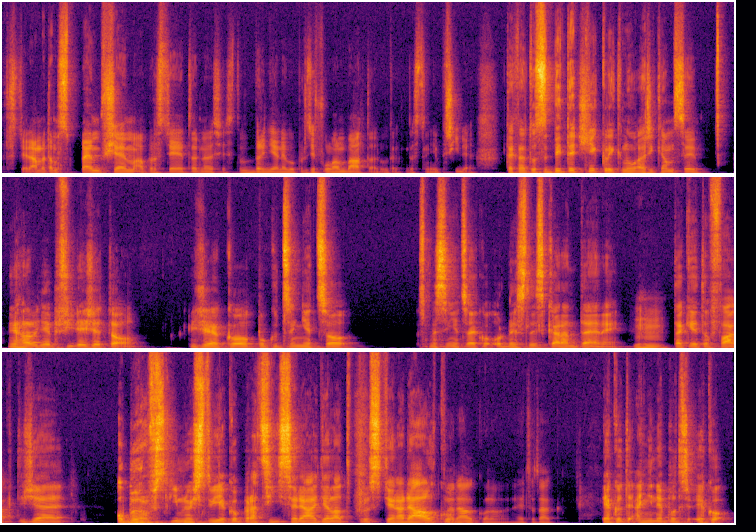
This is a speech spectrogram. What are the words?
prostě dáme tam spam všem a prostě je to dnes, jestli to v Brně nebo prostě v Ulaanbátaru, tak mi to stejně přijde. Tak na to zbytečně kliknu a říkám si, Mně hlavně přijde, že to, že jako pokud se něco, jsme si něco jako odnesli z karantény, mhm, tak je to fakt, že obrovský množství jako prací se dá dělat prostě na dálku. na dálku, no, je to tak. Jako ty ani nepotřebuje, jako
